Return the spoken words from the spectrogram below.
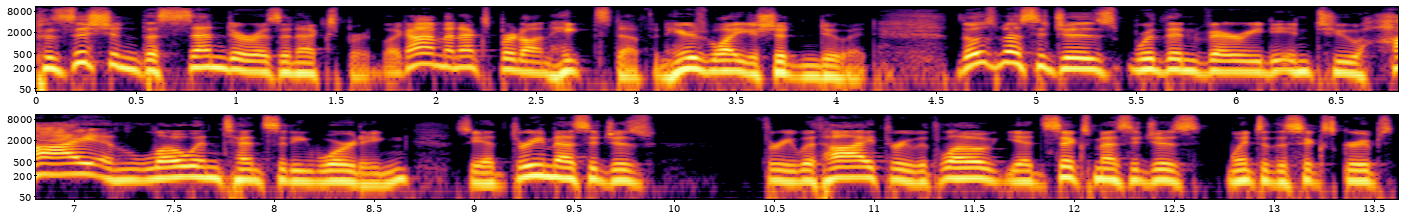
positioned the sender as an expert. Like, I'm an expert on hate stuff, and here's why you shouldn't do it. Those messages were then varied into high and low intensity wording. So you had three messages three with high, three with low. You had six messages, went to the six groups,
